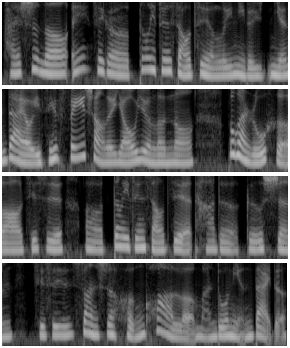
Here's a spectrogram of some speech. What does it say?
还是呢？诶，这个邓丽君小姐离你的年代哦，已经非常的遥远了呢。不管如何啊，其实呃，邓丽君小姐她的歌声其实算是横跨了蛮多年代的。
